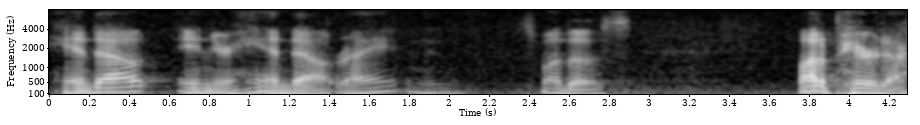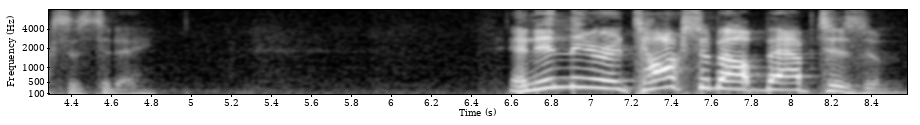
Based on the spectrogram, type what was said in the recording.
Handout in your handout, right? It's one of those. A lot of paradoxes today. And in there, it talks about baptism.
